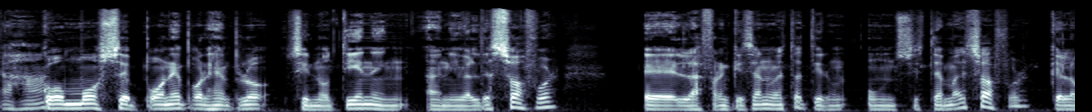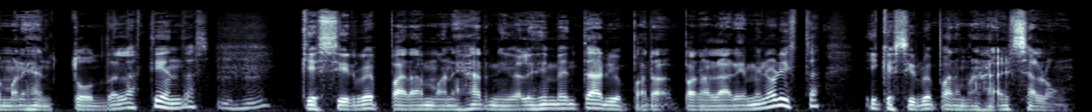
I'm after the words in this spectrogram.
Ajá. cómo se pone, por ejemplo, si no tienen a nivel de software, eh, la franquicia nuestra tiene un, un sistema de software que lo manejan todas las tiendas que sirve para manejar niveles de inventario para, para el área minorista y que sirve para manejar el salón.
